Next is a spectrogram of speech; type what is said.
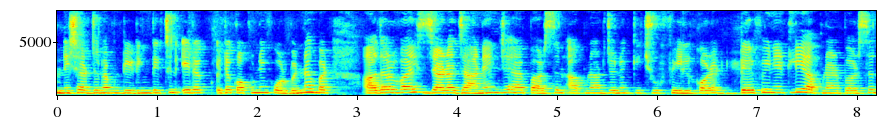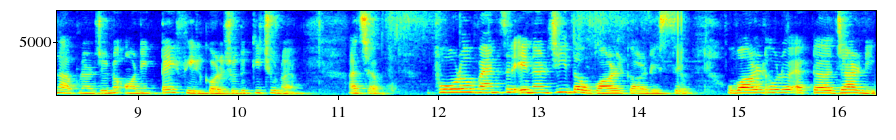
নেশার জন্য আপনি রিডিং দেখছেন, এটা এটা কখনোই করবেন না বাট আদারওয়াইজ যারা জানেন যে হ্যাঁ পার্সন আপনার জন্য কিছু ফিল করে ডেফিনেটলি আপনার পার্সন আপনার জন্য অনেকটাই ফিল করে, শুধু কিছু নয়। আচ্ছা ফোর অফ ভ্যান্সের এনার্জি দ্য ওয়ার্ল্ড কার্ড এসছে ওয়ার্ল্ড হলো একটা জার্নি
